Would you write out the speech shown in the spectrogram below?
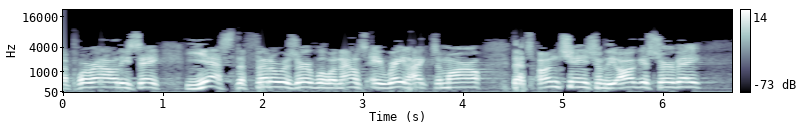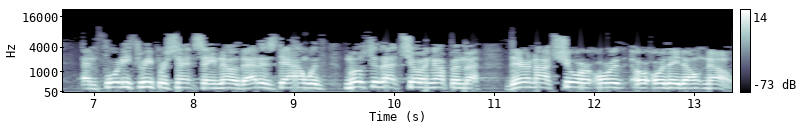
a plurality say yes, the Federal Reserve will announce a rate hike tomorrow. That's unchanged from the August survey. And 43% say no. That is down, with most of that showing up in the they're not sure or, or, or they don't know.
